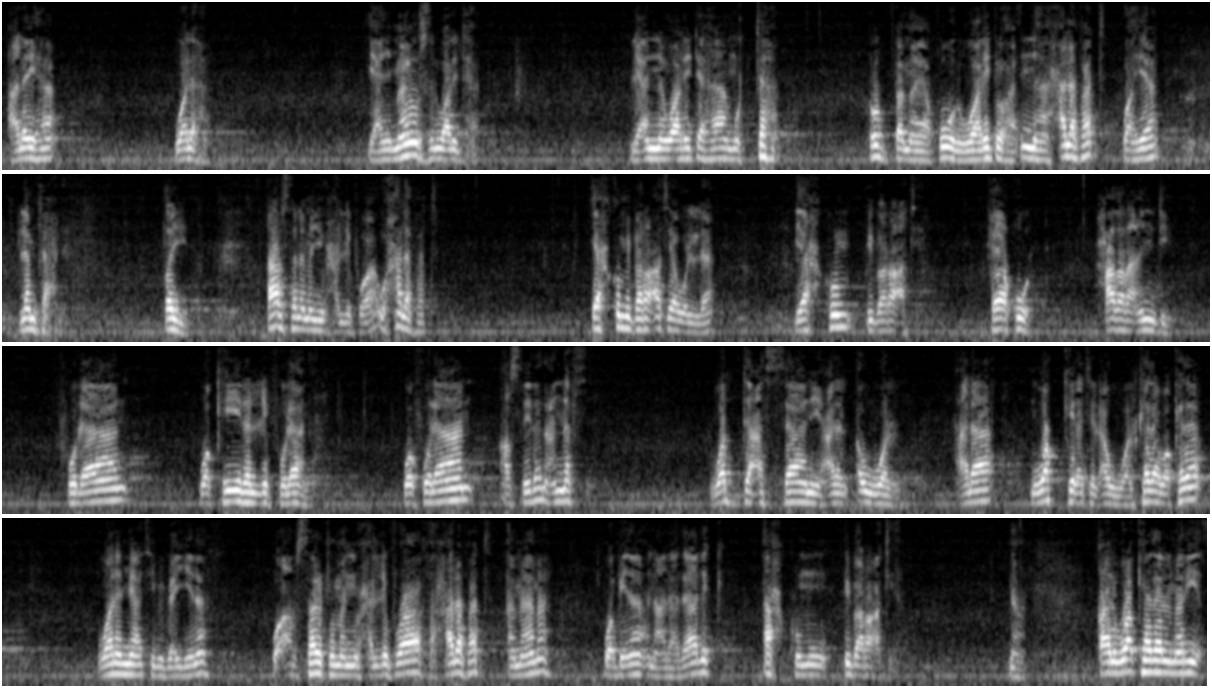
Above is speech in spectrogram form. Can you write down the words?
عليها ولها. يعني ما يرسل والدها لأن والدها متهم. ربما يقول والدها إنها حلفت وهي لم تحلف. طيب أرسل من يحلفها وحلفت. يحكم ببراءتها ولا يحكم ببراءتها. فيقول حضر عندي فلان وكيلا لفلانة وفلان أصيلا عن نفسه. وادعى الثاني على الأول على موكلة الأول كذا وكذا ولم يأتي ببينة. وأرسلت من يحلفها فحلفت أمامه وبناء على ذلك أحكم ببراءتها. نعم. قال وكذا المريض.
